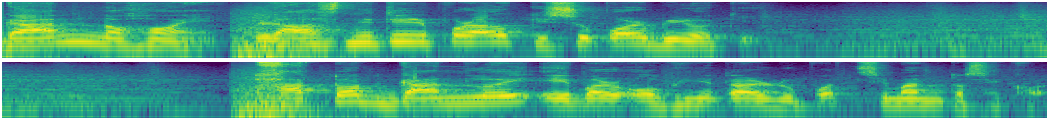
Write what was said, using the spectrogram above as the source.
গান নহয় ৰাজনীতিৰ পৰাও কিছুপৰ বিৰতি। হাতত গান লৈ এইবাৰ অভিনেতাৰ ৰূপত সীমান্ত শেখৰ।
